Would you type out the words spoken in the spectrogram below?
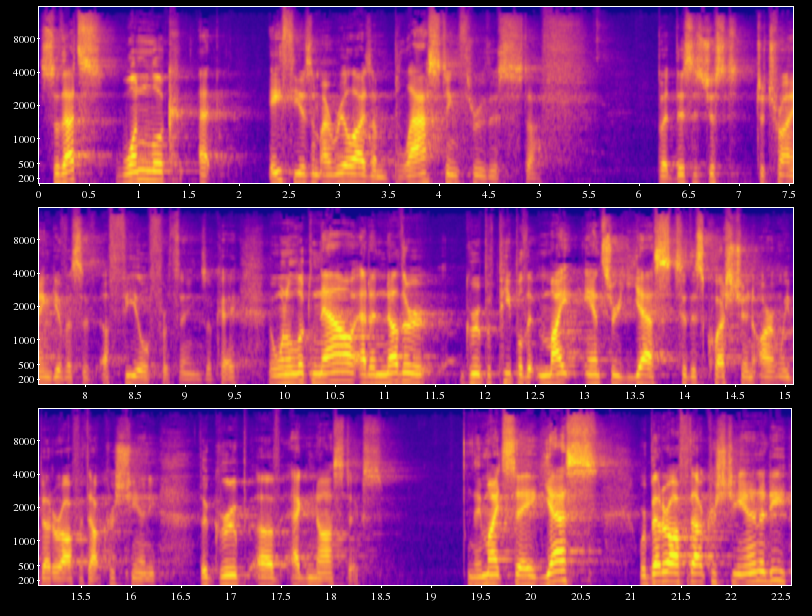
So that's one look at atheism. I realize I'm blasting through this stuff but this is just to try and give us a, a feel for things, okay? I want to look now at another group of people that might answer yes to this question aren't we better off without Christianity? The group of agnostics. And they might say, yes, we're better off without Christianity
